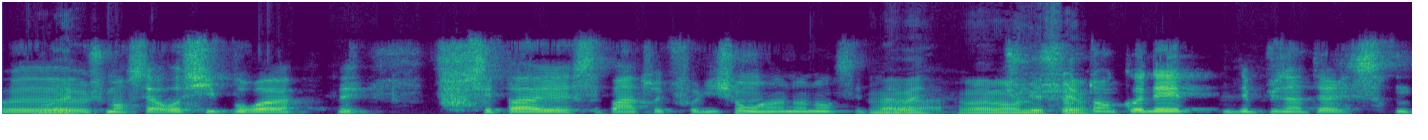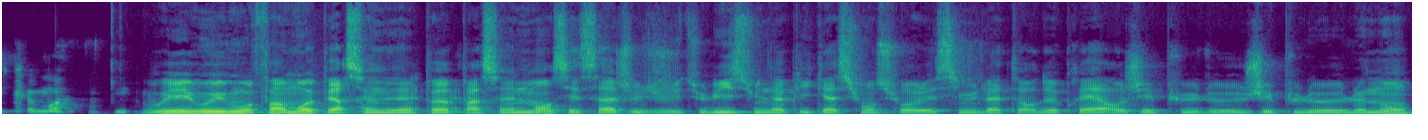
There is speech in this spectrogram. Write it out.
Euh, Je m'en sers aussi pour. Euh, mais c'est pas c'est pas un truc folichon, hein. Non non, c'est pas. Ouais, ouais, je suis sûr t'en connais des plus intéressantes que moi. Oui oui, moi, enfin moi personnellement, personnellement c'est ça. J'utilise une application sur le simulateur de prêt. Alors j'ai plus le j'ai plus le, le, nom.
